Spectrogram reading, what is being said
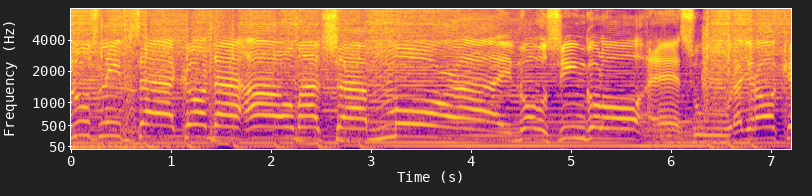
Loose Lips eh, con eh, How Much eh, More, il nuovo singolo è su Radio Rock,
